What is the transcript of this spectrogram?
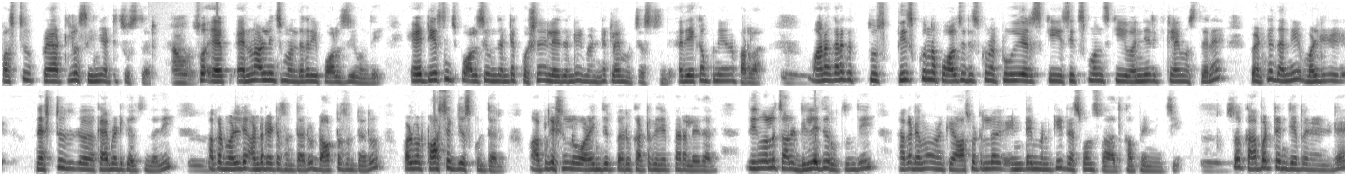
ఫస్ట్ ప్రయారిటీలో సీనియారిటీ చూస్తారు. సో ఎన్నాళ్ళ నుంచి మన దగ్గర ఈ పాలసీ ఉంది? ఎయిట్ ఇయర్స్ నుంచి పాలసీ ఉందంటే క్వశ్చన్ లేదంటే వెంటనే క్లైమ్ వచ్చేస్తుంది. అది ఏ కంపెనీ అయినా పర్లా మనం కనుక తీసుకున్న పాలసీ తీసుకున్న టూ ఇయర్స్కి సిక్స్ మంత్స్కి వన్ ఇయర్కి క్లైమ్ వస్తేనే వెంటనే దాన్ని మళ్ళీ నెక్స్ట్ క్యాబినెట్కి వెళ్తుంది అది. అక్కడ మళ్ళీ అండర్ రైటర్స్ ఉంటారు డాక్టర్స్ ఉంటారు వాళ్ళు క్రాస్ చెక్ చేసుకుంటారు. అప్లికేషన్లో వాళ్ళు ఏం చెప్పారు కరెక్ట్గా చెప్పారా లేదా అని. దీనివల్ల చాలా డిలే జరుగుతుంది. అక్కడేమో మనకి హాస్పిటల్లో ఎన్ టైం మనకి రెస్పాన్స్ రాదు కంపెనీ నుంచి. సో కాబట్టి ఏం చెప్పాను ఏంటంటే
